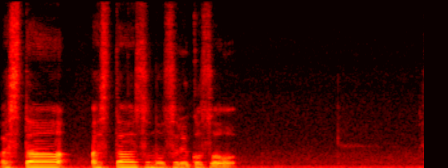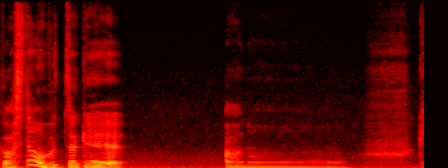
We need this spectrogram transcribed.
明日明日そのそれこそ明日もぶっちゃけあのー、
